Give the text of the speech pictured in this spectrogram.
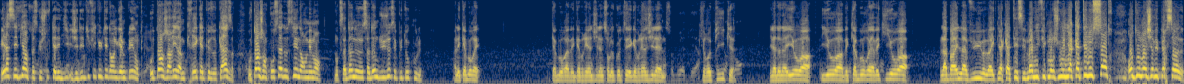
Et là, c'est bien parce que je trouve qu'il y a des, j'ai des difficultés dans le gameplay. Donc, autant j'arrive à me créer quelques occasions, autant j'en concède aussi énormément. Donc, ça donne, ça donne du jeu, c'est plutôt cool. Allez, Caboret. Caboret avec Gabriel Gillen sur le côté. Gabriel Gillen. Qui repique. Il la donne à Iowa. Iowa avec Caboret, avec Iowa. Là-bas, il l'a vu avec Niakate. C'est magnifiquement joué. Niakate le centre. Oh, dommage, il n'y avait personne.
